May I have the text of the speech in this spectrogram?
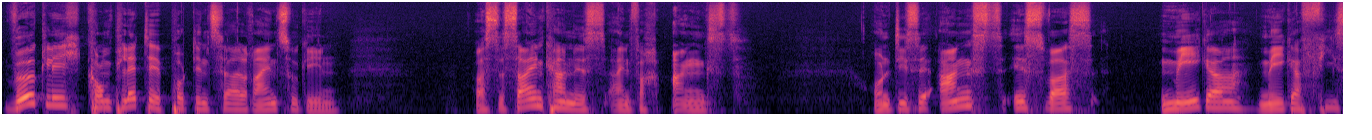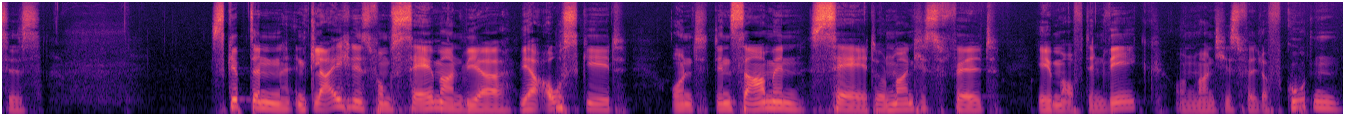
wirklich komplette Potenzial reinzugehen, was das sein kann, ist einfach Angst. Und diese Angst ist was mega, mega fieses. Es gibt ein, ein Gleichnis vom Sämann, wie er, wie er ausgeht und den Samen sät. Und manches fällt eben auf den Weg und manches fällt auf guten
